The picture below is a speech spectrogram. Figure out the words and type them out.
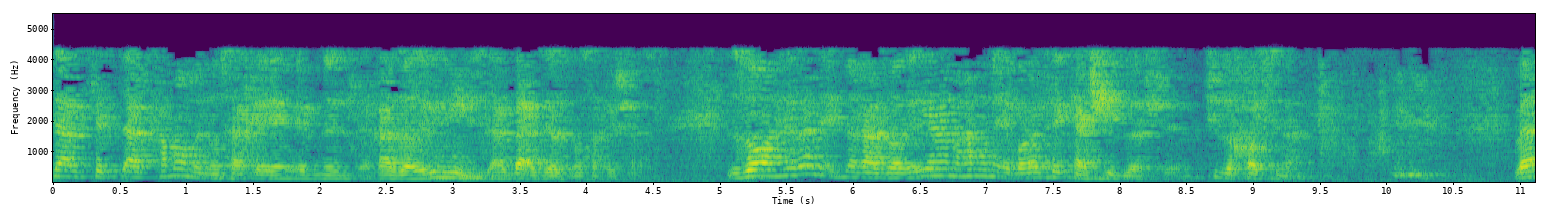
در در تمام نسخ ابن غزالی نیست در بعضی از نسخش هست. ظاهرا ابن غزالی هم همون عبارت کشی داشته. چیز خاصی نه و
